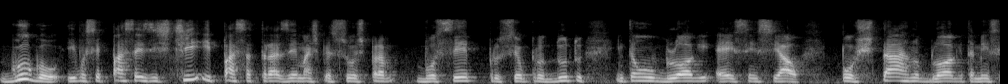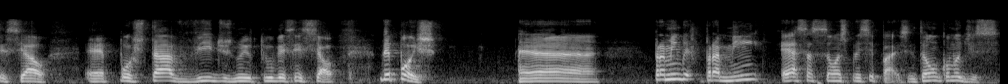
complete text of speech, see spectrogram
Google e você passa a existir e passa a trazer mais pessoas para você, para o seu produto. Então o blog é essencial. Postar no blog também é essencial. É, postar vídeos no YouTube é essencial. Depois, é, para mim, para mim, essas são as principais. Então, como eu disse,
